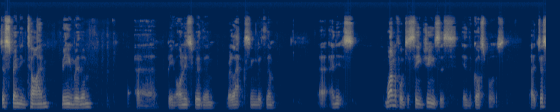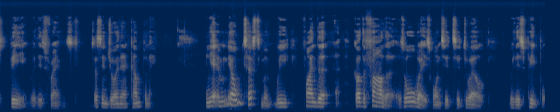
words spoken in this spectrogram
Just spending time, being with them, uh, being honest with them, relaxing with them. Uh, and it's wonderful to see Jesus in the Gospels, uh, just being with his friends, just enjoying their company. And yet in the Old Testament, we find that God the Father has always wanted to dwell with his people.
